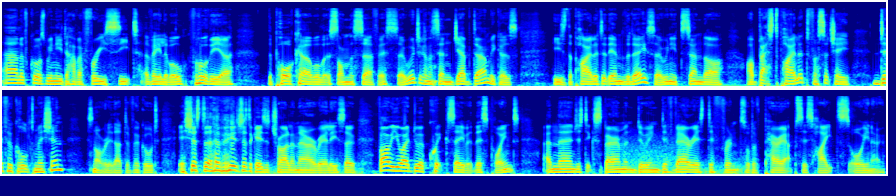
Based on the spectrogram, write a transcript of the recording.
and of course we need to have a free seat available for the uh, the poor Kerbal that's on the surface. So we're just going to send Jeb down because he's the pilot at the end of the day. So we need to send our, our best pilot for such a difficult mission. It's not really that difficult. It's just a it's just a case of trial and error really. So if I were you, I'd do a quick save at this point and then just experiment doing various different sort of periapsis heights or you know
